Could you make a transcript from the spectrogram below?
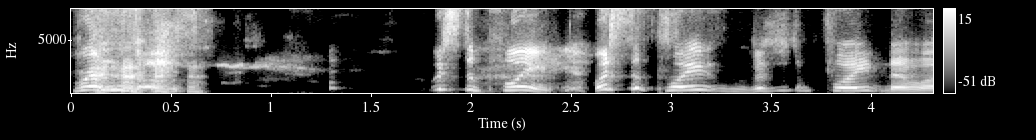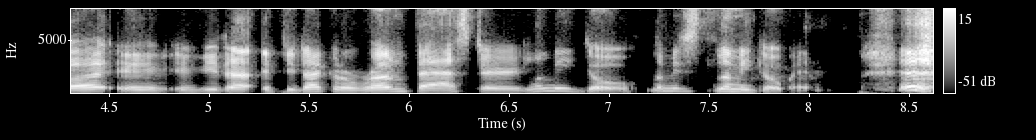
Run what's the point? What's the point? What's the point, Noah? If, if you're not if you're not gonna run faster, let me go. Let me just let me go in.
